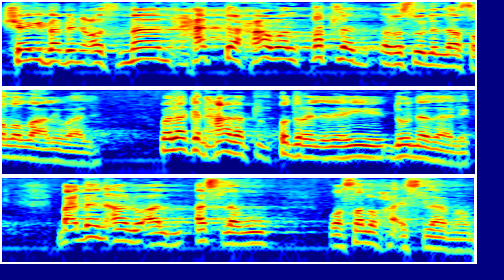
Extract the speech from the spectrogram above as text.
شيبة بن عثمان حتى حاول قتل رسول الله صلى الله عليه وآله ولكن حالت القدرة الإلهية دون ذلك. بعدين قالوا أسلموا وصلح إسلامهم.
